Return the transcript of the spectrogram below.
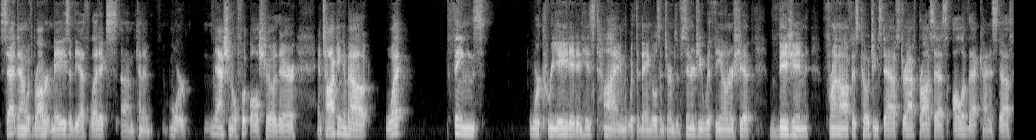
sat down with Robert Mays of the Athletics, um, kind of more national football show there, and talking about what things were created in his time with the Bengals in terms of synergy with the ownership, vision, front office, coaching staffs, draft process, all of that kind of stuff.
